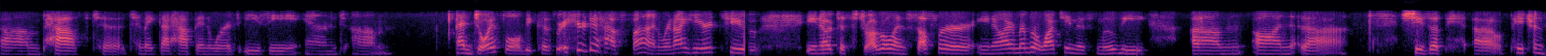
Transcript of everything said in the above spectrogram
um, path to to make that happen where it's easy and um, and joyful because we're here to have fun. We're not here to, you know, to struggle and suffer. You know, I remember watching this movie um, on. Uh, she's a uh, patron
